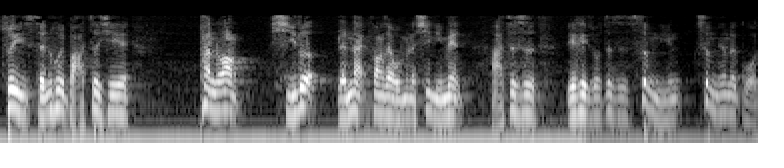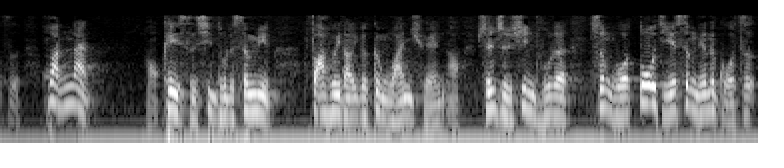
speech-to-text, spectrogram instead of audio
所以神会把这些盼望、喜乐、忍耐放在我们的心里面啊。这是也可以说这是圣灵圣灵的果子。患难好可以使信徒的生命发挥到一个更完全啊。神使信徒的生活多结圣灵的果子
